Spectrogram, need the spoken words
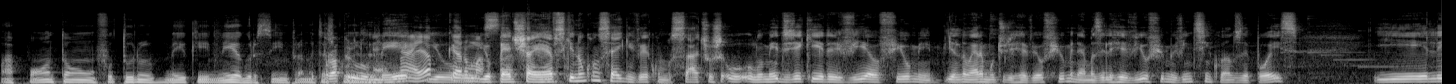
apontam um futuro meio que negro, assim, para muitas coisas. O próprio coisas. Lumet é, e o, e o Pet Chayefsky não conseguem ver como sátiro. O, o Lumet dizia que ele via o filme, e ele não era muito de rever o filme, né, mas ele revia o filme 25 anos depois, e ele,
